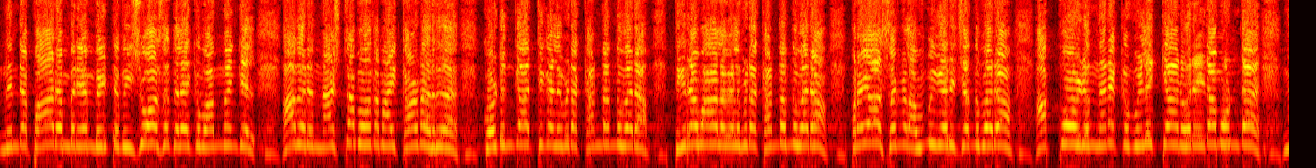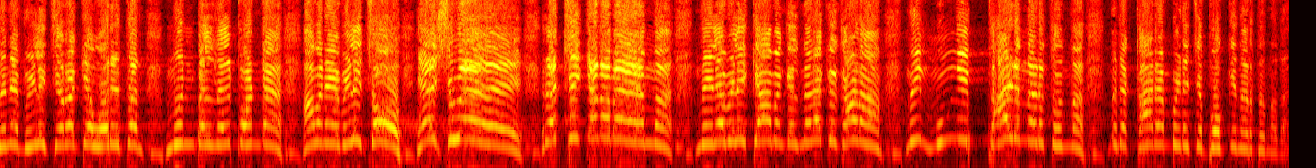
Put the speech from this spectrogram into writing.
നിന്റെ പാരമ്പര്യം വിട്ട് വിശ്വാസത്തിലേക്ക് വന്നെങ്കിൽ അതൊരു നഷ്ടബോധമായി കാണരുത്. കൊടുങ്കാറ്റുകൾ ഇവിടെ കണ്ടെന്ന് വരാം തിരമാലകൾ ഇവിടെ കണ്ടെന്ന് വരാം പ്രയാസങ്ങൾ അഭിമുഖീകരിച്ചെന്ന് വരാം. അപ്പോഴും നിനക്ക് വിളിക്കാൻ ഒരിടമുണ്ട്. നിന്നെ വിളിച്ചിറക്കിയ ഒരുത്തൻ മുൻപിൽ നിൽപ്പുണ്ട്. അവനെ വിളിച്ചോ യേശുവേ രക്ഷിക്കണമേ. എന്ന് നിലവിളിക്കാമെങ്കിൽ നിനക്ക് കാണാം. നീ മുങ്ങി താഴ്ന്നെടുത്തുനിന്ന് നിന്റെ കരം പിടിച്ച് പൊക്കി നിർത്തുന്നത്.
